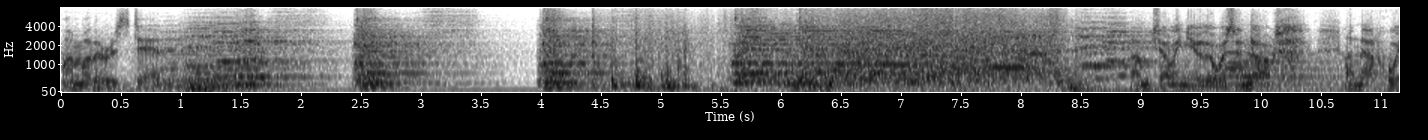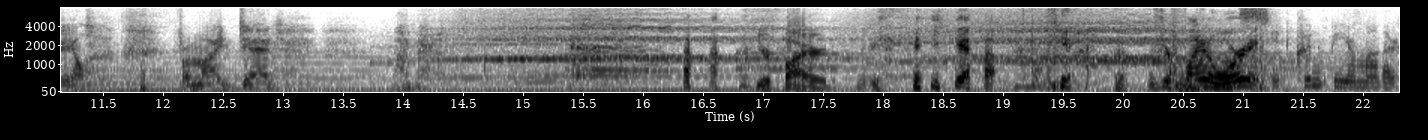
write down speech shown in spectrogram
My mother is dead. I'm telling you, there was a note on that wheel from my dead mother. You're fired. yeah. It was your final warning. It couldn't be your mother.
